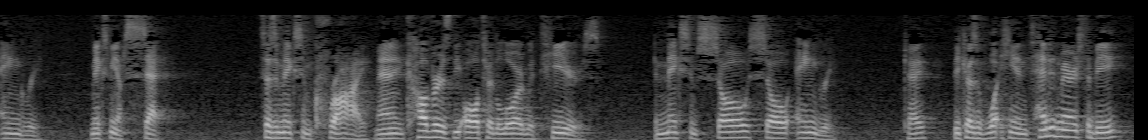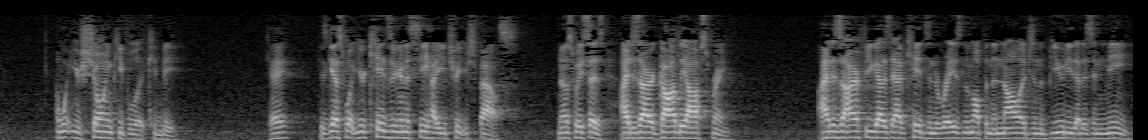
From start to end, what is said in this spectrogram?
angry, makes me upset says it makes him cry, man. It covers the altar of the Lord with tears. It makes him so, so angry. Okay? Because of what he intended marriage to be and what you're showing people it can be. Okay? Because guess what? Your kids are going to see how you treat your spouse. Notice what he says I desire godly offspring. I desire for you guys to have kids and to raise them up in the knowledge and the beauty that is in me,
